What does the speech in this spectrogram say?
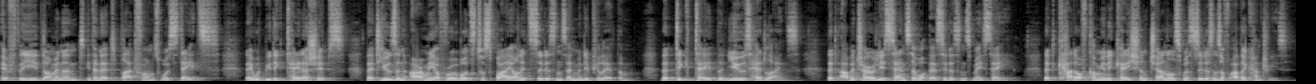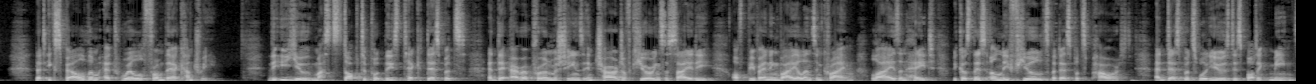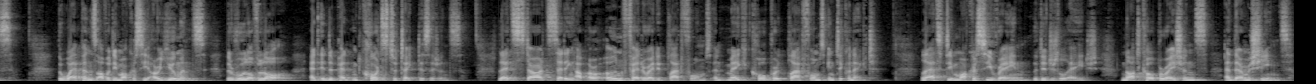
If the dominant internet platforms were states, they would be dictatorships that use an army of robots to spy on its citizens and manipulate them, that dictate the news headlines, that arbitrarily censor what their citizens may say, that cut off communication channels with citizens of other countries, that expel them at will from their country. The EU must stop to put these tech despots and their error-prone machines in charge of curing society, of preventing violence and crime, lies and hate, because this only fuels the despots' powers, and despots will use despotic means. The weapons of a democracy are humans, the rule of law, and independent courts to take decisions. Let's start setting up our own federated platforms and make corporate platforms interconnect. Let democracy reign the digital age, not corporations and their machines.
